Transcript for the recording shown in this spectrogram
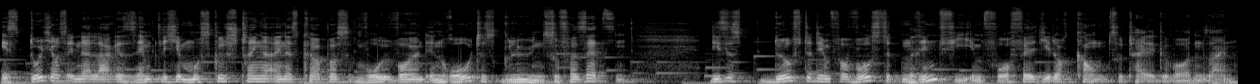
ist durchaus in der Lage, sämtliche Muskelstränge eines Körpers wohlwollend in rotes Glühen zu versetzen. Dieses dürfte dem verwursteten Rindvieh im Vorfeld jedoch kaum zuteil geworden sein.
